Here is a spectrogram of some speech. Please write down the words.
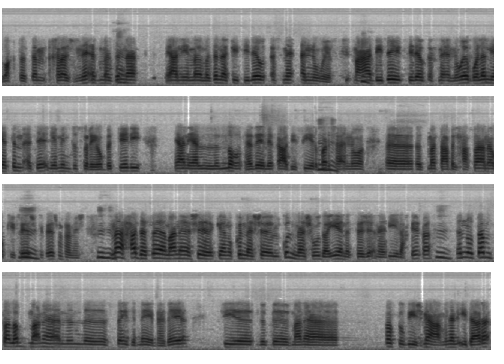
وقت تم إخراج النائب. ما زلنا يعني ما زلنا في تلاوه اسماء النواب. مع بداية تلاوه اسماء النواب ولم يتم أداء اليمين الدستوريه وبالتالي يعني اللغط هذا اللي قاعد يصير برشا إنه آه تمتع بالحصانة وكيفاش كيفاش ما فهمش. ما حدث معناها شيء كانوا كنا كلنا شهود عيان تفاجئنا به الحقيقة. إنه تم طلب معناها السيد النائب هدايا في معناها اتصلوا به جماعة من الإدارة.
